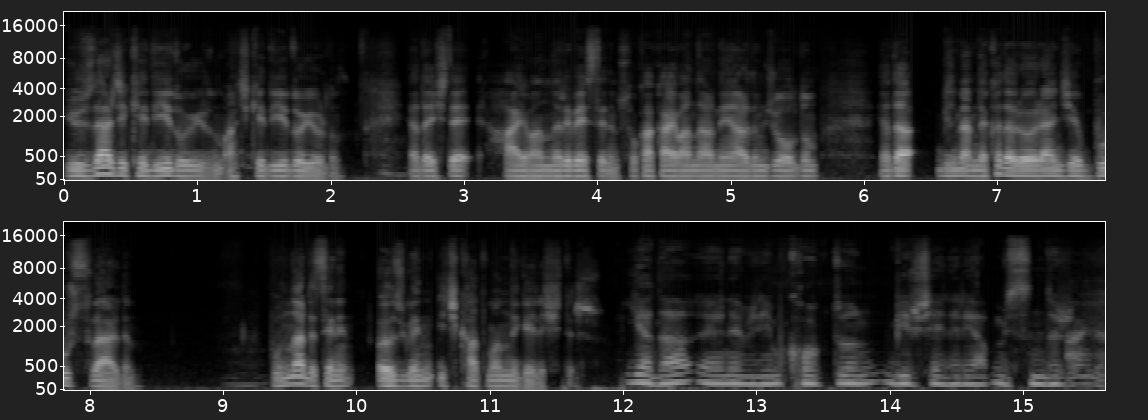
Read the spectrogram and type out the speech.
yüzlerce kediyi doyurdum, aç kediyi doyurdum. Ya da işte hayvanları besledim, sokak hayvanlarına yardımcı oldum. Ya da bilmem ne kadar öğrenciye burs verdim. Bunlar da senin özgüvenin iç katmanını geliştirir. Ya da e, ne bileyim korktuğun bir şeyleri yapmışsındır. Aynen.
